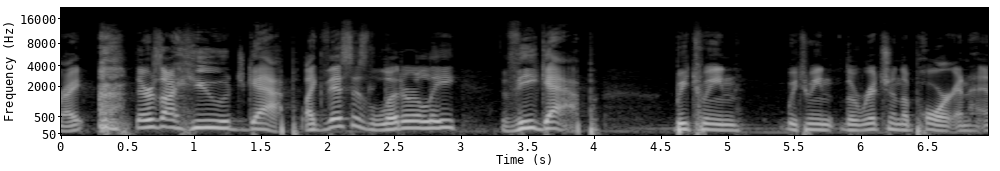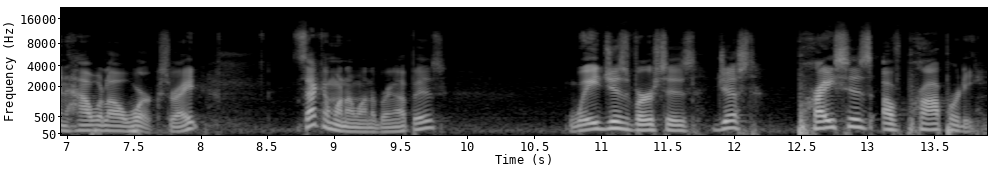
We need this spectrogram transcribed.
right? There's a huge gap. Like this is literally the gap between between the rich and the poor and, and how it all works, right? Second one I want to bring up is wages versus just prices of property,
